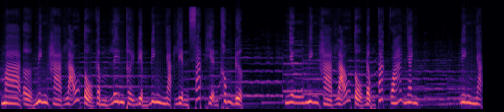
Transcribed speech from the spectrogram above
Mà ở Minh Hà Lão Tổ gầm lên thời điểm Đinh Nhạc liền phát hiện không được. Nhưng Minh Hà Lão Tổ động tác quá nhanh. Đinh Nhạc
